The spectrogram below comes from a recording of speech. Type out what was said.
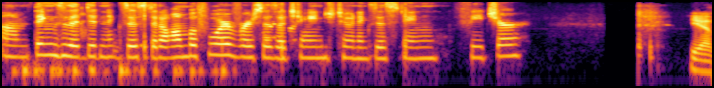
um, things that didn't exist at all before versus a change to an existing feature. Yeah,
